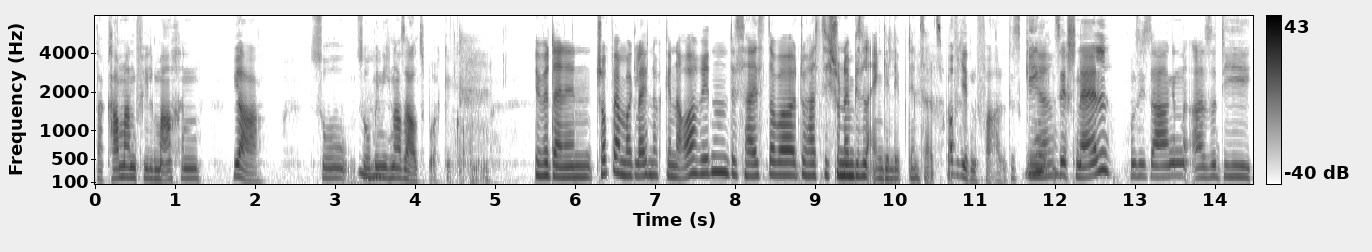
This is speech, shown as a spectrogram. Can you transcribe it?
da kann man viel machen. Ja, so, so mhm. bin ich nach Salzburg gekommen. Über deinen Job werden wir gleich noch genauer reden. Das heißt aber, du hast dich schon ein bisschen eingelebt in Salzburg. Auf jeden Fall. Das ging ja. sehr schnell, muss ich sagen. Also die,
